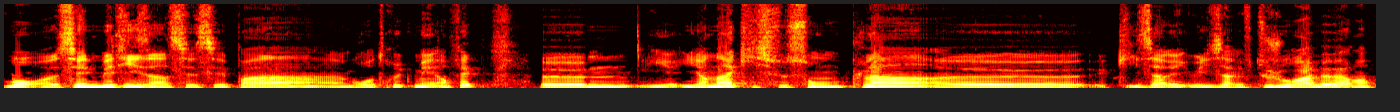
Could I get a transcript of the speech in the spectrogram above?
Bon, c'est une bêtise, hein, c'est pas un gros truc, mais en fait, il euh, y, en a qui se sont plaints euh, qu'ils arrivent, ils arrivent toujours à l'heure,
